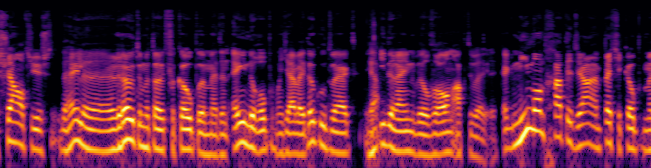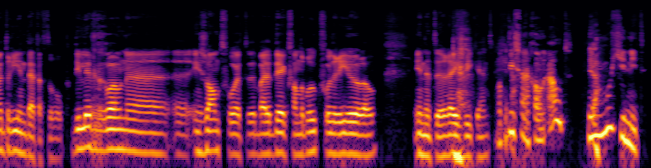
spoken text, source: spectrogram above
sjaaltjes, de hele reutemeteut verkopen met een 1 erop. Want jij weet ook hoe het werkt. Ja. Iedereen wil vooral een actuele. Kijk, niemand gaat dit jaar een petje kopen met 33 erop. Die liggen gewoon in Zandvoort bij de Dirk van der Broek voor 3 euro in het uh, raceweekend. Want die zijn gewoon oud. Die moet je niet.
